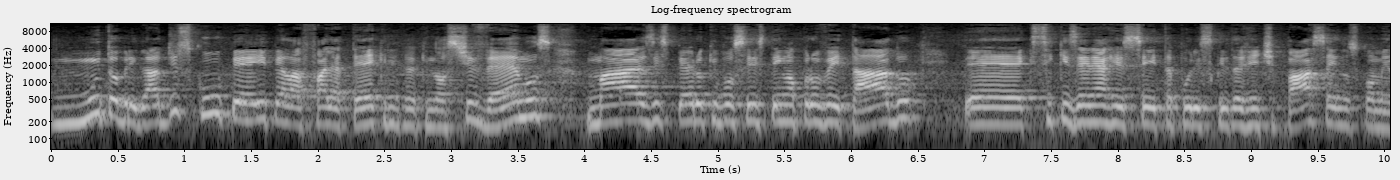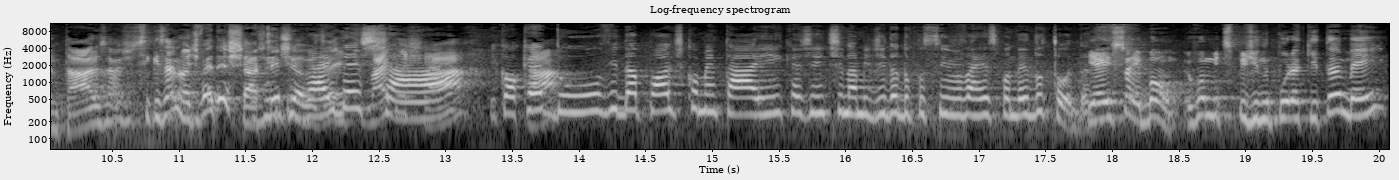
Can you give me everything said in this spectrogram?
Muito obrigado. Desculpem aí pela falha técnica que nós tivemos, mas espero que vocês tenham aproveitado. É, que se quiserem a receita por escrito, a gente passa aí nos comentários. A gente- Se quiser, não, a gente vai deixar. A gente vai, avisa, a gente deixar, E qualquer tá? dúvida, pode comentar aí que a gente, na medida do possível, vai respondendo todas. E é isso aí. Bom, eu vou me despedindo por aqui também.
